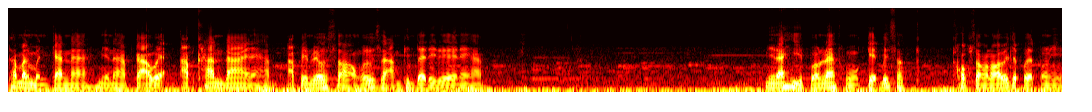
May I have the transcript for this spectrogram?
ถ้ามันเหมือนกันนะเนี่ยนะครับก็เอาไว้อัพขั้นได้นะครับอัพเป็นเวลสองเวลสามขึ้นไปเรื่อยๆนะครับ นี่นะหีบตอนแรกผมเก็บไปสักครบ200ไว้จะเปิดตรงนี้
